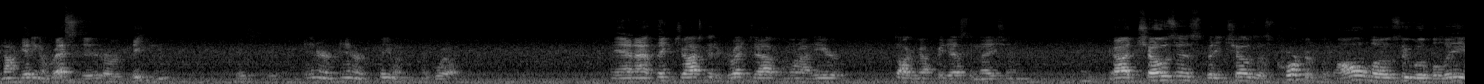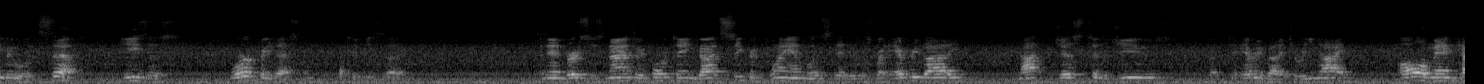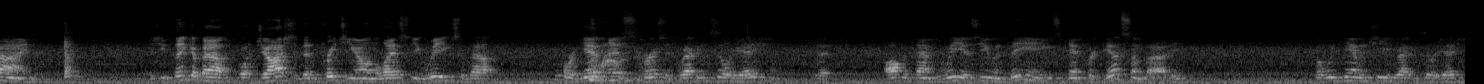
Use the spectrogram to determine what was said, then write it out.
not getting arrested or beaten, inner, inner feeling as well. And I think Josh did a great job from what I hear, talking about predestination. God chose us, but He chose us corporately. All those who will believe, who will accept Jesus, were predestined to be saved. And then verses 9 through 14, God's secret plan was that it was for everybody, not just to the Jews, but to everybody, to reunite all of mankind. As you think about what Josh has been preaching on the last few weeks about forgiveness versus reconciliation, that oftentimes we as human beings can forgive somebody, but we can't achieve reconciliation.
